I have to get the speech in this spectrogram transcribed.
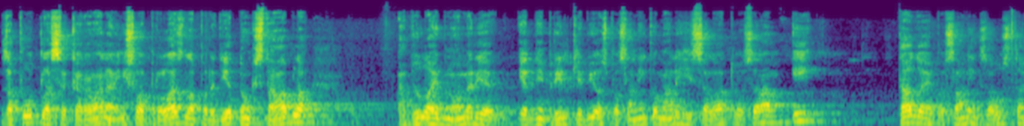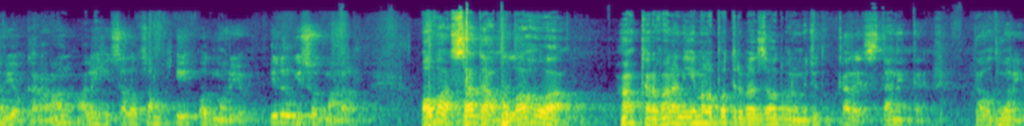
zaputla se karavana, išla, prolazila pored jednog stabla, Abdullah ibn Omer je jedne prilike bio s poslanikom alihi salatu wasalam i tada je poslanik zaustavio karavan alihi salacom, i odmorio. I drugi su odmarali. Ova sada Abdullahova ha, karavana nije imala potreba za odmorom, međutim kaže stanite da odmorim.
